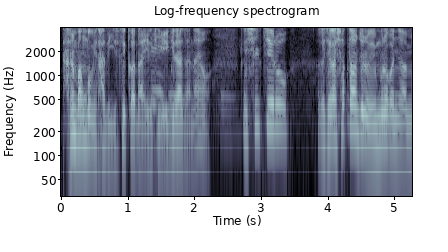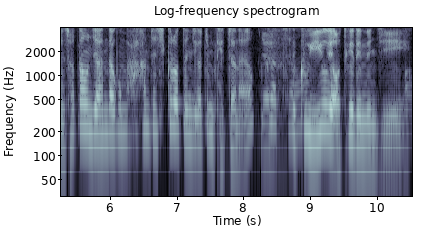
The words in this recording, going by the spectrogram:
다른 방법이 다들 있을 거다 이렇게 네, 얘기를 네. 하잖아요. 네. 그러니까 실제로 아까 제가 셧다운제를 왜 물어봤냐면 셧다운제 한다고 막 한참 시끄러웠던 지가 좀 됐잖아요. 예. 그렇죠. 그 이후에 어떻게 됐는지 어.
